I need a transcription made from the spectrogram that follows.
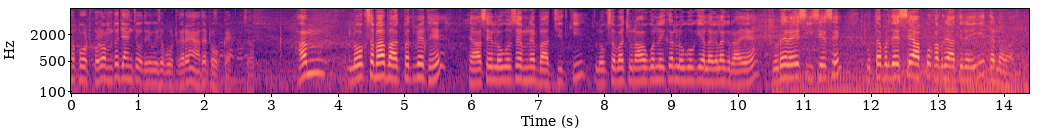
सपोर्ट करो हम तो जैन चौधरी को सपोर्ट करें यहाँ तक ठोक के हम लोकसभा बागपत में थे यहाँ से लोगों से हमने बातचीत की। लोकसभा चुनाव को लेकर लोगों की अलग अलग राय है। जुड़े रहे सी से। उत्तर प्रदेश से आपको खबरें आती रहेगी। धन्यवाद।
